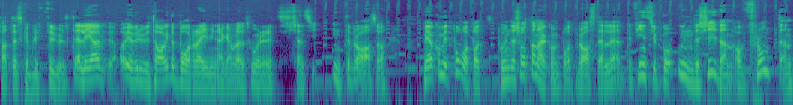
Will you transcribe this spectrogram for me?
För att det ska bli fult. Eller jag överhuvudtaget borra i mina gamla datorer, det känns ju inte bra alltså. Men jag har kommit på, på, ett, på 128 har jag kommit på ett bra ställe. Det finns ju på undersidan av fronten.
